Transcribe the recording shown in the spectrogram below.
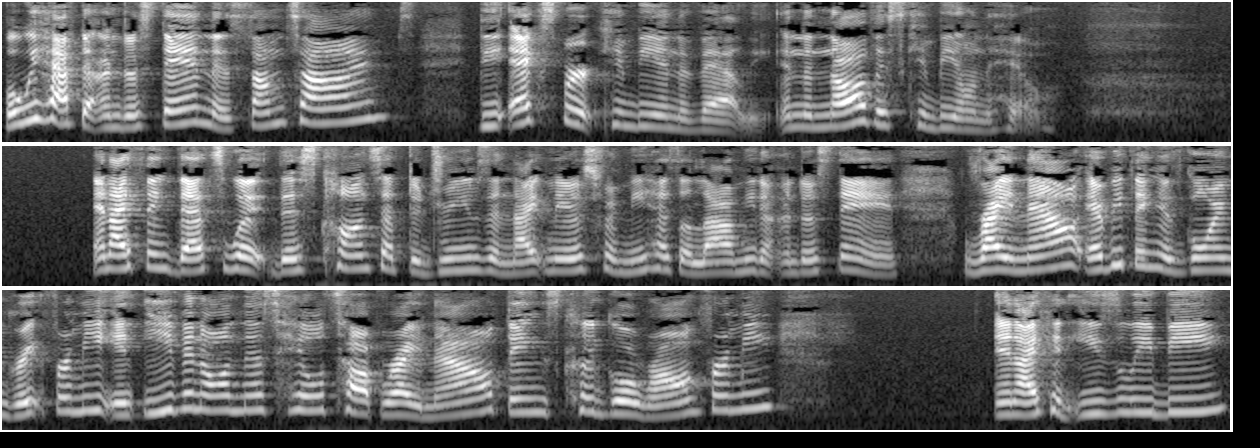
But we have to understand that sometimes the expert can be in the valley, and the novice can be on the hill. And I think that's what this concept of dreams and nightmares for me has allowed me to understand. Right now, everything is going great for me. And even on this hilltop right now, things could go wrong for me. And I could easily be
